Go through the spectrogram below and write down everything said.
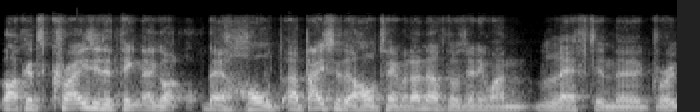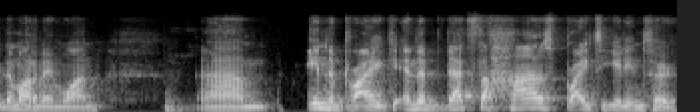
like it's crazy to think they got their whole uh, basically the whole team. I don't know if there was anyone left in the group. There might have been one. Um, in the break, and the, that's the hardest break to get into,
